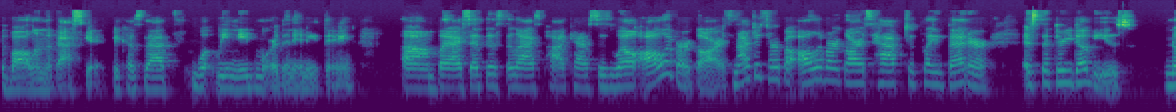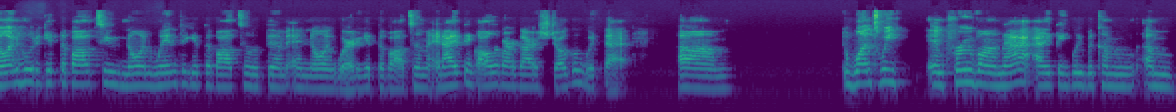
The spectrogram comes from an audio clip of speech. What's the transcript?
the ball in the basket because that's what we need more than anything. Um, but I said this the last podcast as well. All of our guards, not just her, but all of our guards have to play better. It's the three W's knowing who to get the ball to, knowing when to get the ball to them, and knowing where to get the ball to them. And I think all of our guards struggle with that um, once we improve on that, I think we become um,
